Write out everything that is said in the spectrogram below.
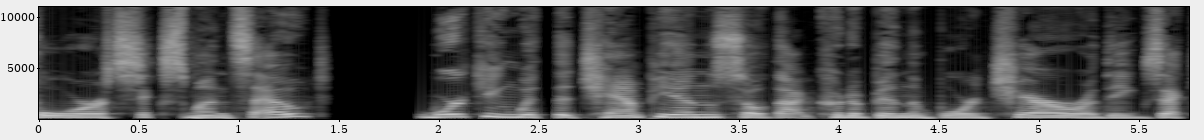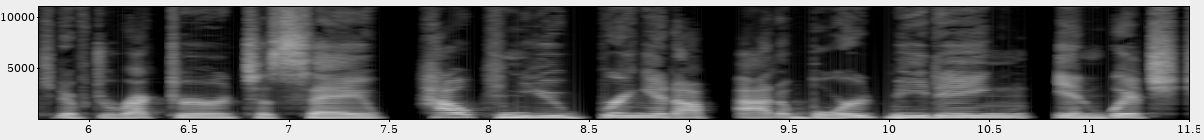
four, six months out working with the champions. So that could have been the board chair or the executive director to say, how can you bring it up at a board meeting in which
